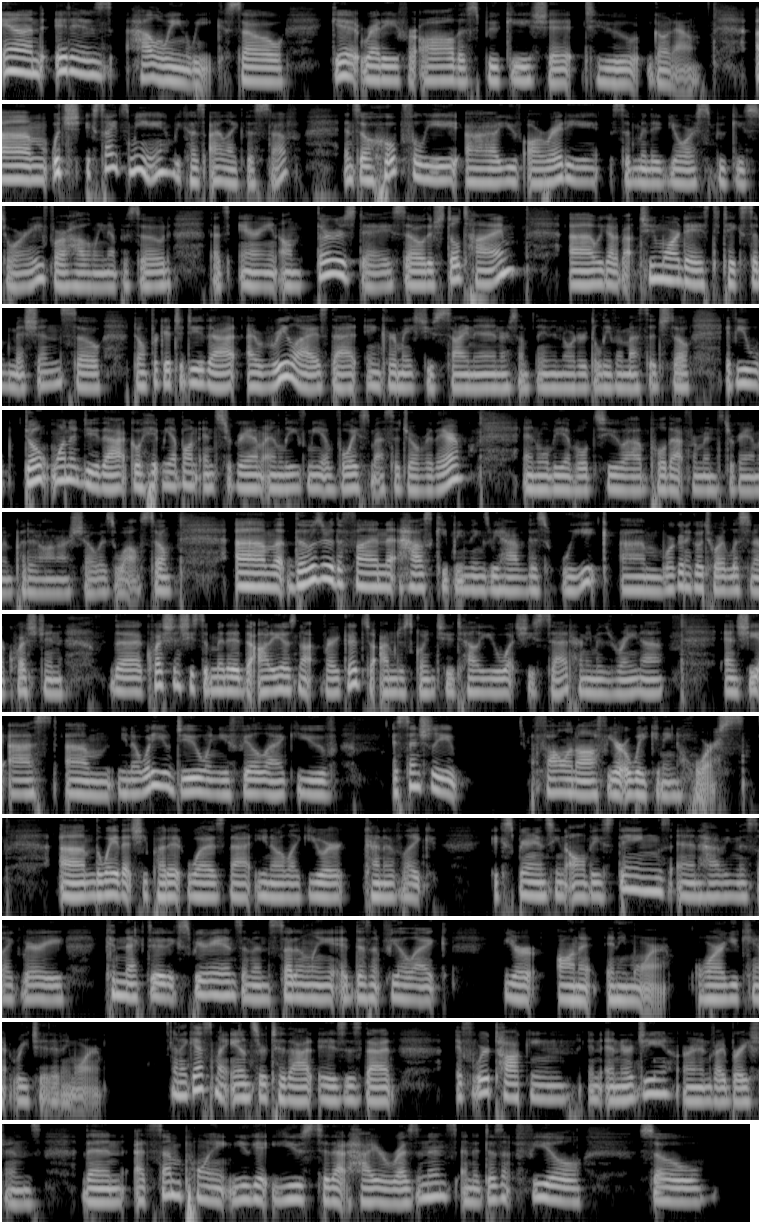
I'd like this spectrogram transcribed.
and it is Halloween week. So get ready for all the spooky shit to go down. Um, which excites me because I like this stuff. And so hopefully uh, you've already submitted your spooky story for a Halloween episode that's airing on Thursday. So there's still time. Uh, we got about two more days to take submissions, so don't forget to do that. I realize that Anchor makes you sign in or something in order to leave a message. So if you don't want to do that, go hit me up on Instagram and leave me a voice message over there, and we'll be able to uh, pull that from Instagram and put it on our show as well. So um, those are the fun housekeeping things we have this week. Um, we're going to go to our listener question the question she submitted, the audio is not very good, so I'm just going to tell you what she said. Her name is Raina, and she asked, um, you know, what do you do when you feel like you've essentially fallen off your awakening horse? Um, the way that she put it was that, you know, like you're kind of like experiencing all these things and having this like very connected experience, and then suddenly it doesn't feel like you're on it anymore or you can't reach it anymore. And I guess my answer to that is is that if we're talking in energy or in vibrations, then at some point you get used to that higher resonance and it doesn't feel so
